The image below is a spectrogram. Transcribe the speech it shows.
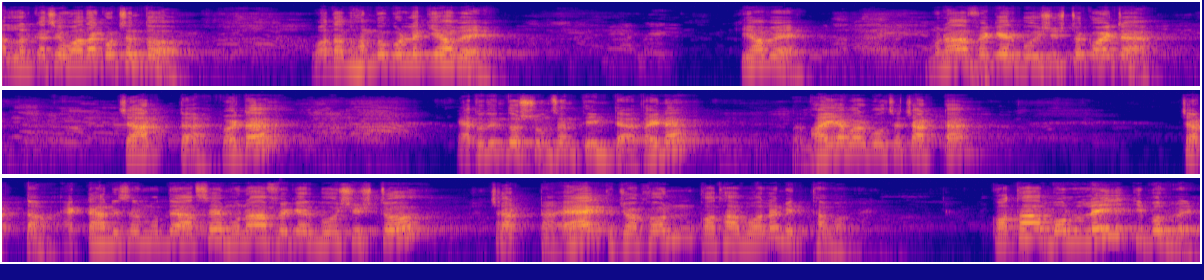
আল্লাহর কাছে ওয়াদা করছেন তো? ওয়াদা ভঙ্গ করলে কি হবে? কি হবে? মুনাফেকের বৈশিষ্ট্য কয়টা? চারটা। কয়টা? এতদিন তো শুনছেন তিনটা, তাই না? ভাই আবার বলছে চারটা। চারটা। একটা হাদিসের মধ্যে আছে, মুনাফেকের বৈশিষ্ট্য চারটা। এক, যখন কথা বলে, মিথ্যা বলে। কথা বললেই কি বলবে?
